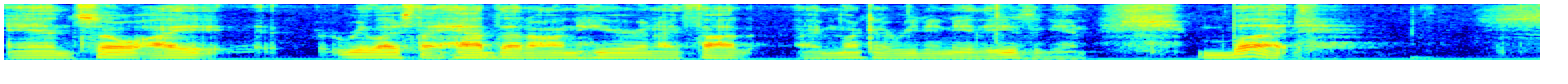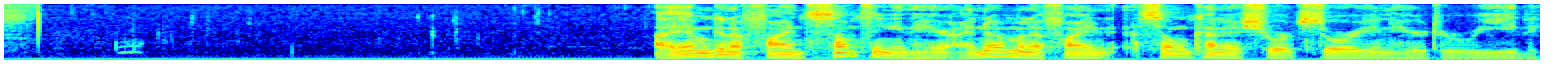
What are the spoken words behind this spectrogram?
And so I realized I had that on here and I thought, I'm not going to read any of these again. But I am going to find something in here. I know I'm going to find some kind of short story in here to read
